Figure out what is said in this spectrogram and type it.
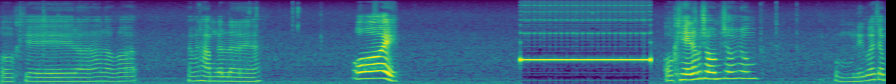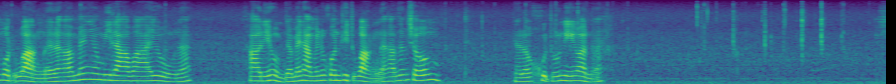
โอเคแล้วเราก็จะมาทำกันเลยนะ โอ้ย โอเคท่านผู้ชมชมชมผมนึกว่าจะหมดหวังเลยนะครับ แม่งยังมีลาวาอยู่นะ คราวนี้ผมจะไม่ทำให้ทุกคนผิดหวังนะครับท่านผู้ชม เดี๋ยวเราขุดพวกนี้ก่อนนะโอเค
